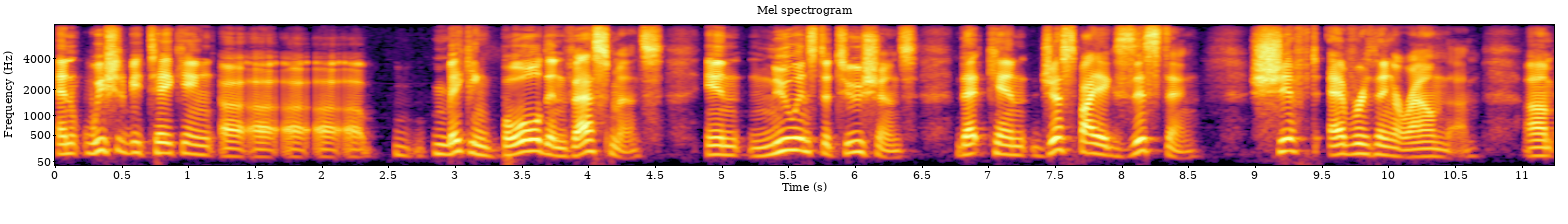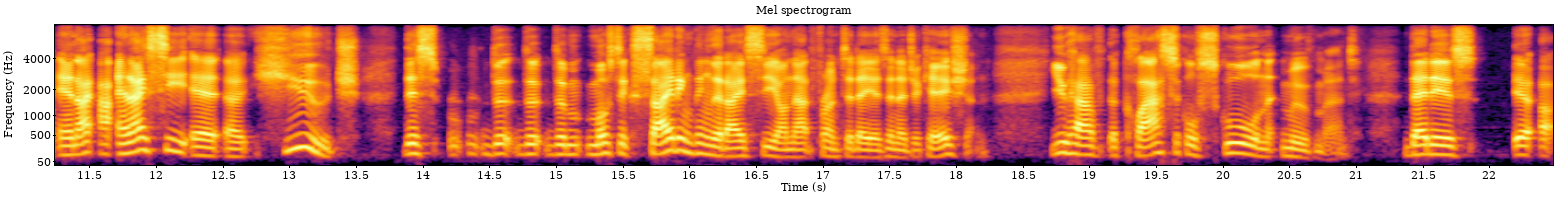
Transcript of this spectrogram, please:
And we should be taking, uh, uh, uh, uh, making bold investments in new institutions that can, just by existing, shift everything around them. Um, and I, and I see a, a huge this the, the the most exciting thing that I see on that front today is in education. You have the classical school movement that is uh,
